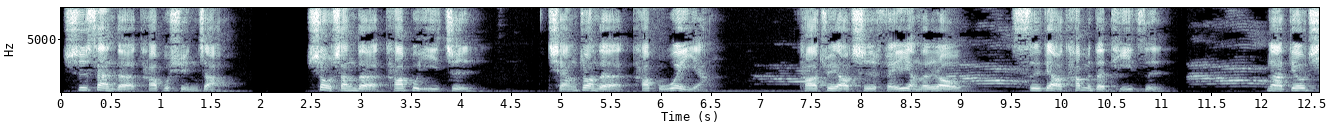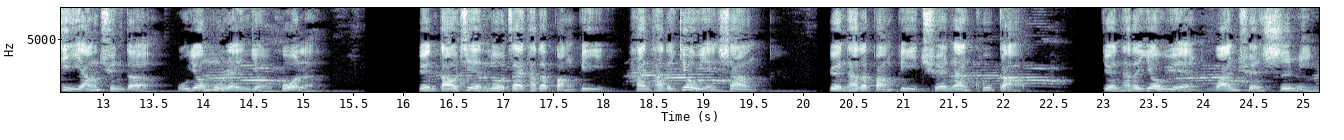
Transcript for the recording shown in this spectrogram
失散的，他不寻找；受伤的，他不医治；强壮的，他不喂养。他却要吃肥羊的肉，撕掉他们的蹄子。那丢弃羊群的，不用牧人有祸了。”愿刀剑落在他的膀臂和他的右眼上，愿他的膀臂全然枯槁，愿他的右眼完全失明。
